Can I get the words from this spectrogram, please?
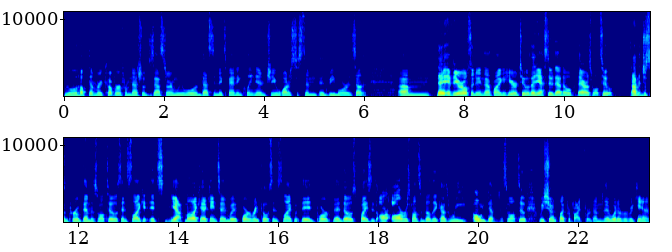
We will help them recover from natural disaster, and we will invest in expanding clean energy and water system to be more resilient. Um, if you're also doing that like here too, then yes, do that over there as well too. Just improve them as well too, since like it's yeah, like Kane said with Puerto Rico, since like it, Port, those places are our responsibility because we own them as well too. We should like provide for them whatever we can.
